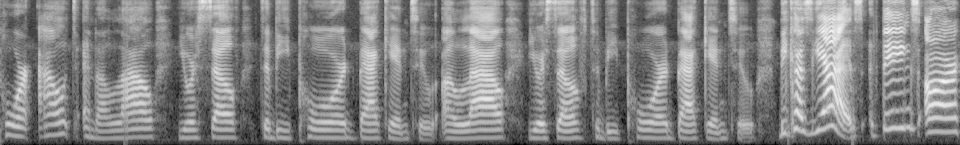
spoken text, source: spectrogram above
pour out, and allow yourself to be poured back into. Allow yourself to be poured back into. Because, yes, things are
